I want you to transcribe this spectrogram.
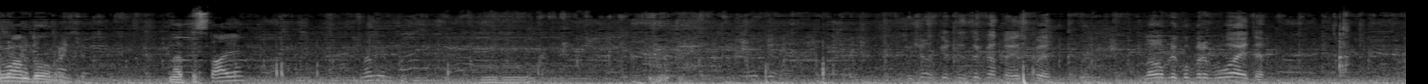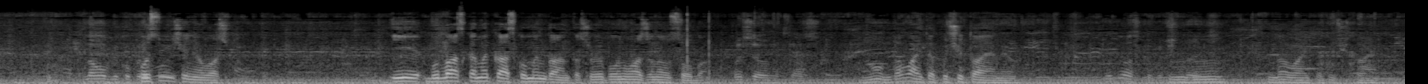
вам добре. На підставі? Хвилинку. Участки ТЦК та СП. На обліку перебуваєте? На обліку перебуваєте? Посвідчення ваше. І, будь ласка, наказ коменданта, що ви повноважена особа. Ось наказ. Ну, давайте почитаємо його. Будь ласка, почитайте. Угу. Давайте почитаємо.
